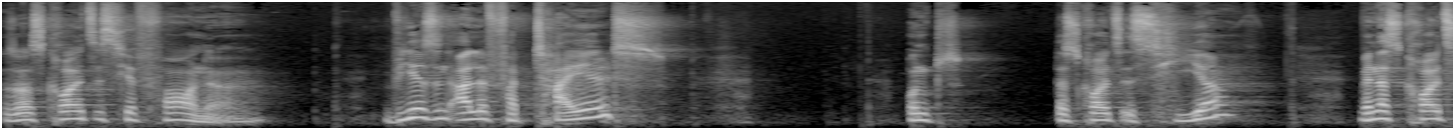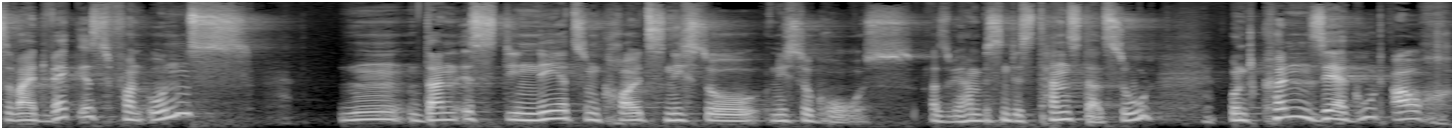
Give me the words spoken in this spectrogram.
so das Kreuz ist hier vorne. Wir sind alle verteilt und das Kreuz ist hier. Wenn das Kreuz weit weg ist von uns, dann ist die Nähe zum Kreuz nicht so, nicht so groß. Also wir haben ein bisschen Distanz dazu und können sehr gut auch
